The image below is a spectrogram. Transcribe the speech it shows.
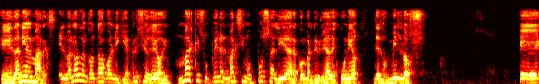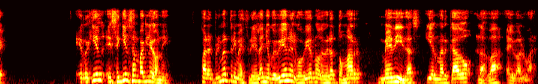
Eh, Daniel Marx, el valor del contado con liqui a precios de hoy más que supera el máximo post salida de la convertibilidad de junio de 2002. Eh, Ezequiel, Zambaglione, para el primer trimestre del año que viene el gobierno deberá tomar medidas y el mercado las va a evaluar.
